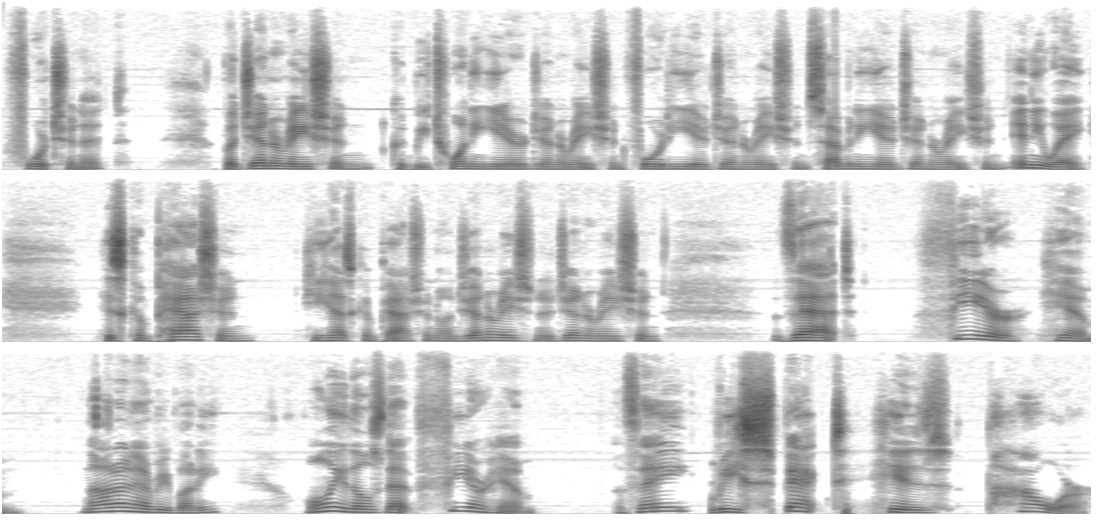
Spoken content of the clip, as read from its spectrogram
fortunate. But generation could be 20 year generation, 40 year generation, 70 year generation. Anyway, his compassion, he has compassion on generation to generation that fear him. Not on everybody, only those that fear him. They respect his power.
